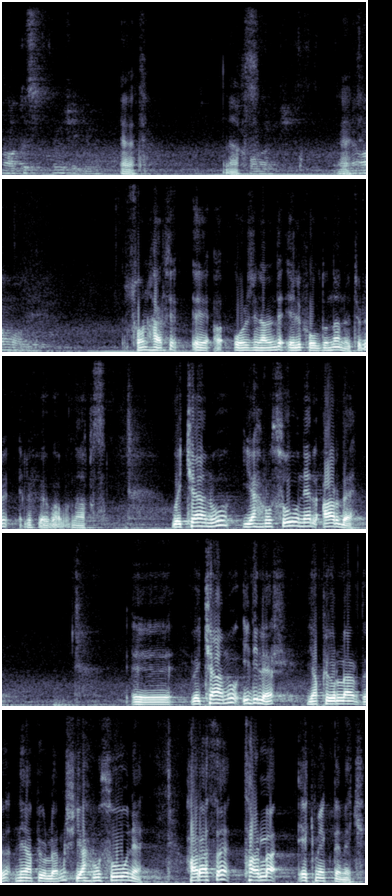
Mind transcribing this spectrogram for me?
nakıs değil mi şeklinde? Evet. Nakıs. Harf. Evet. Yani am oluyor. Son harfi e, orijinalinde elif olduğundan ötürü elif ve babı nakıs. Ve kanu yahrusunel arde. E, ve kanu idiler, yapıyorlardı. Ne yapıyorlarmış? Yahrusune. Harasa tarla ekmek demek.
